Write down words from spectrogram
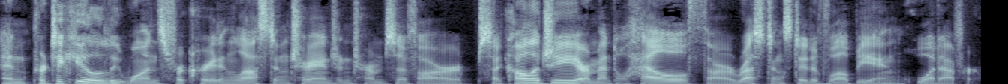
and particularly ones for creating lasting change in terms of our psychology, our mental health, our resting state of well being, whatever.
